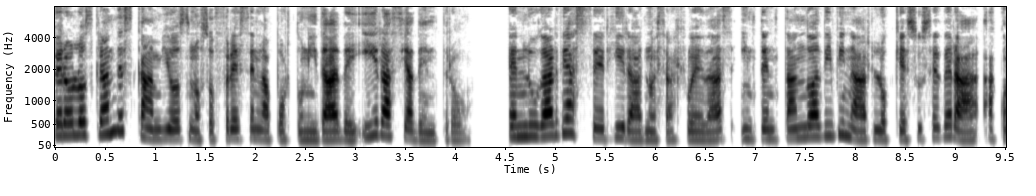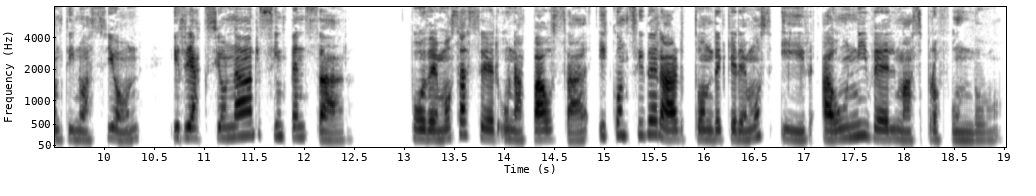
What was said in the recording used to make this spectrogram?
Pero los grandes cambios nos ofrecen la oportunidad de ir hacia adentro, en lugar de hacer girar nuestras ruedas intentando adivinar lo que sucederá a continuación y reaccionar sin pensar, podemos hacer una pausa y considerar dónde queremos ir a un nivel más profundo.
